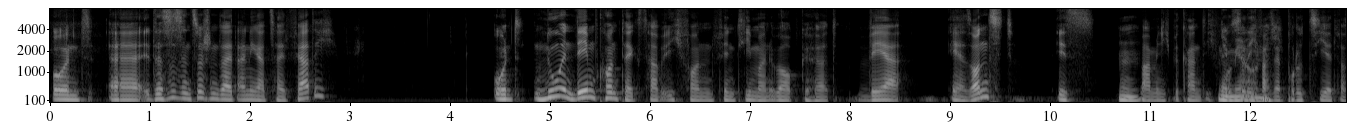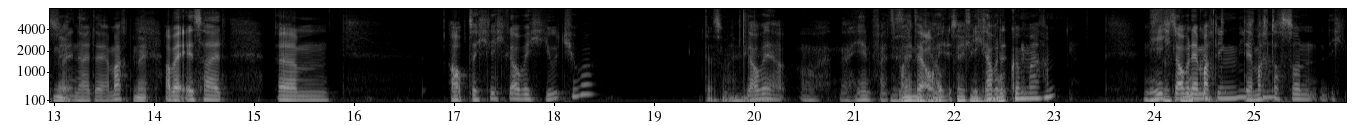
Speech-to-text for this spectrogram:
Und äh, das ist inzwischen seit einiger Zeit fertig. Und nur in dem Kontext habe ich von Finn Kliman überhaupt gehört, wer er sonst ist, Mhm. war mir nicht bekannt. Ich Nee, wusste nicht, was nicht. er produziert, was Nee. für Inhalte er macht. Nee. Aber er ist halt ähm, hauptsächlich, glaube ich, YouTuber. Das war Ich glaube, er, oh, na jedenfalls Ist macht er auch. hauptsächlich Ich glaube, Mucke machen? nee, ich glaube, der macht, der macht doch so ein, ich,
